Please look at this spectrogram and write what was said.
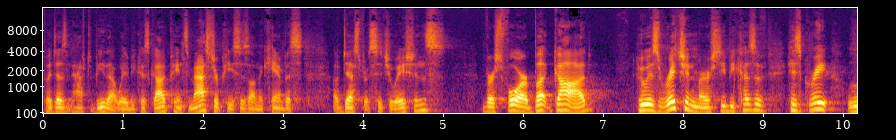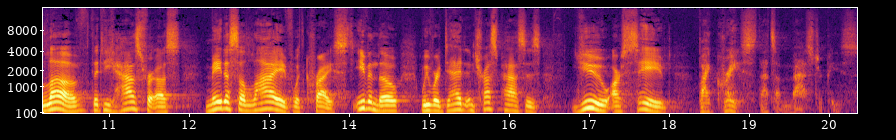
But it doesn't have to be that way because God paints masterpieces on the canvas of desperate situations. Verse 4 But God, who is rich in mercy because of his great love that he has for us, made us alive with Christ. Even though we were dead in trespasses, you are saved by grace. That's a masterpiece.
